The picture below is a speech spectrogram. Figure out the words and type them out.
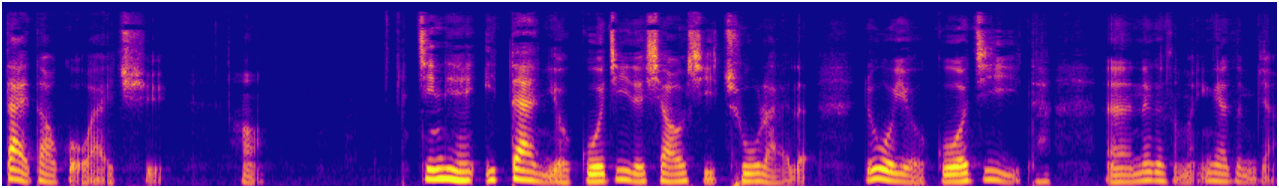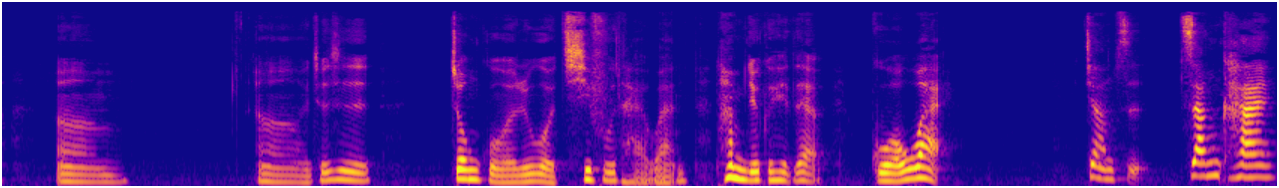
带到国外去。好今天一旦有国际的消息出来了，如果有国际他，嗯、呃，那个什么应该怎么讲？嗯嗯，就是中国如果欺负台湾，他们就可以在国外这样子张开，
